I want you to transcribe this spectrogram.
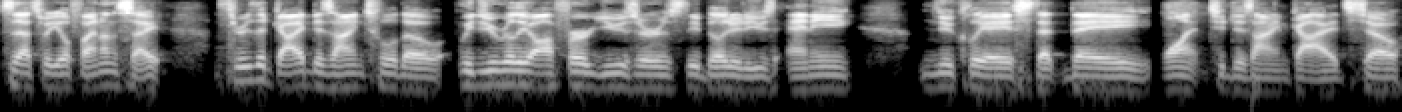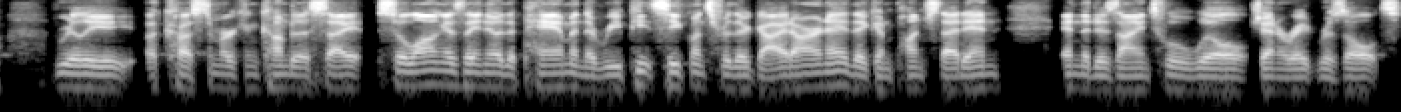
So, that's what you'll find on the site. Through the guide design tool, though, we do really offer users the ability to use any nuclease that they want to design guides. So, really, a customer can come to the site. So long as they know the PAM and the repeat sequence for their guide RNA, they can punch that in, and the design tool will generate results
